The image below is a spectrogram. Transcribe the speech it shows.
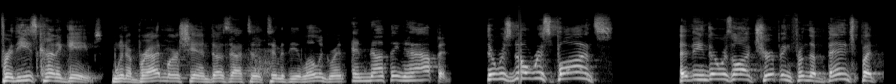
for these kind of games. When a Brad Marchand does that to Timothy Liljegren and nothing happened, there was no response. I mean, there was a lot of chirping from the bench, but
